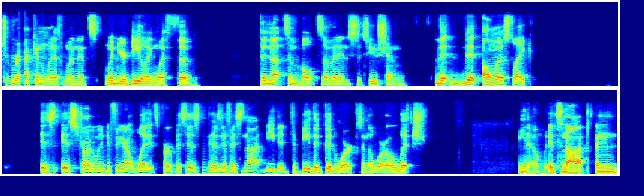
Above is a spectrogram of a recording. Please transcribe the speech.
to reckon with when it's when you're dealing with the the nuts and bolts of an institution that that almost like is is struggling to figure out what its purpose is. Because if it's not needed to be the good works in the world which you know it's not and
